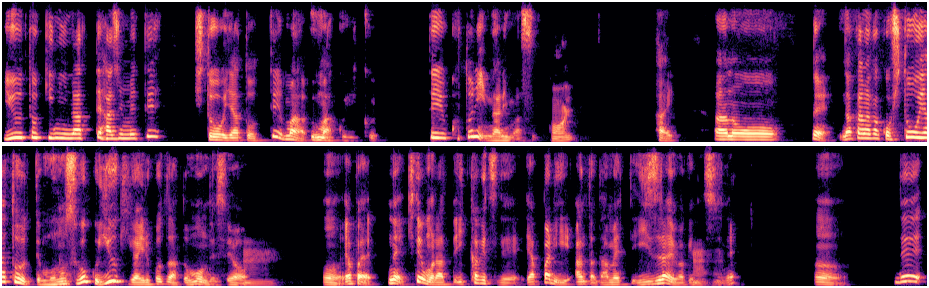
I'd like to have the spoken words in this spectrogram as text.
いう時になって初めて人を雇って、まあ、うまくいくっていうことになります。はい。はい。あのーね、なかなかこう人を雇うってものすごく勇気がいることだと思うんですよう。ん。うん、やっぱりね、来てもらって1ヶ月で、やっぱりあんたダメって言いづらいわけですしね。うん。で、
